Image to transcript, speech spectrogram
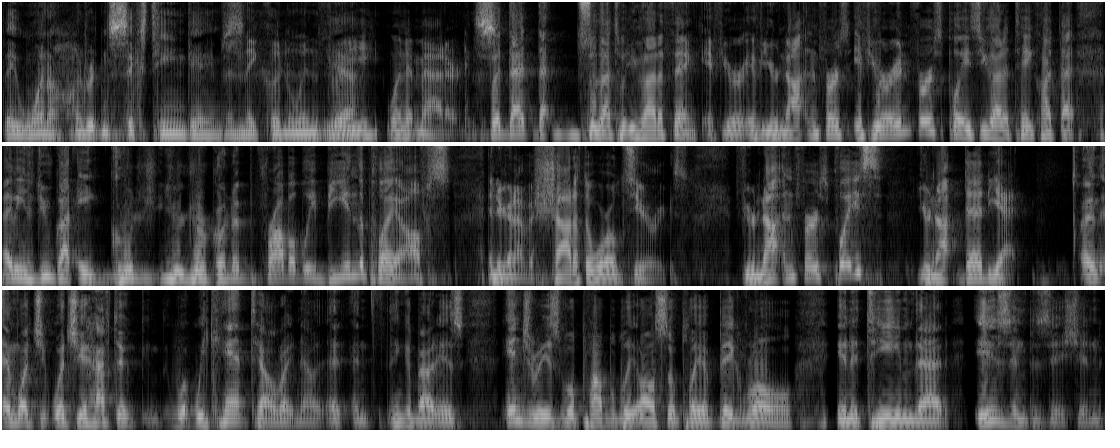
They won 116 games. and they couldn't win three Yeah. when it mattered. But that, that so that's what you got to think. If you're if you're not in first, if you're in first place, you got to take heart. That that means you've got a good. You're you're going to probably be in the playoffs, and you're going to have a shot at the World Series. If you're not in first place, you're not dead yet. and and what you what you have to what we can't tell right now and, and think about is injuries will probably also play a big role in a team that is in position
